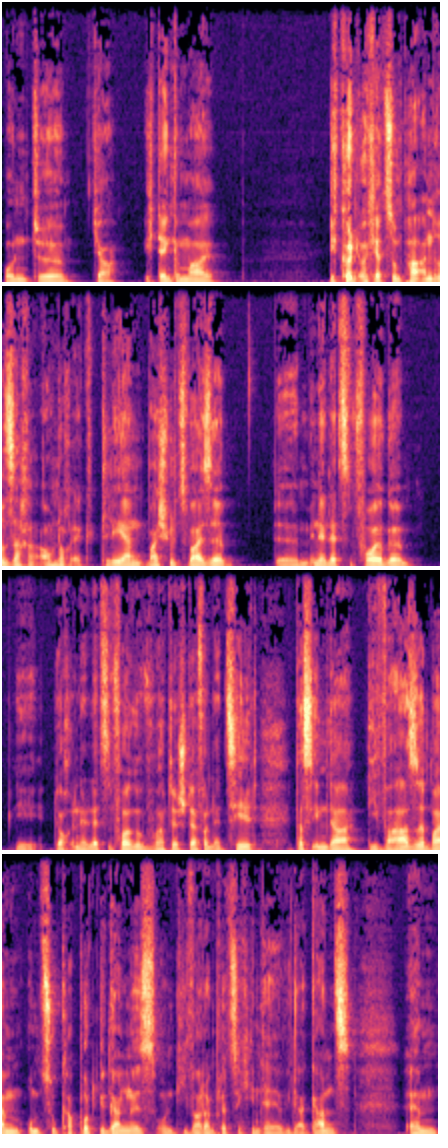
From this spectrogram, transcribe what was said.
Und äh, ja, ich denke mal, ich könnte euch jetzt so ein paar andere Sachen auch noch erklären. Beispielsweise ähm, in der letzten Folge, nee, doch in der letzten Folge hatte Stefan erzählt, dass ihm da die Vase beim Umzug kaputt gegangen ist und die war dann plötzlich hinterher wieder ganz. Ähm,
